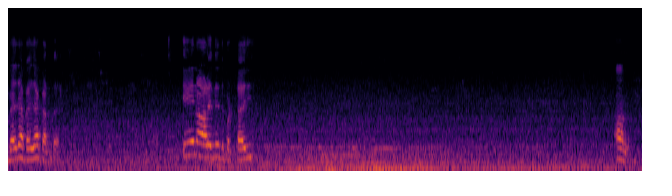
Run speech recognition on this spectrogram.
ਬਹਿ ਜਾ ਬਹਿ ਜਾ ਕਰਦਾ ਹੈ। ਇਹ ਨਾਲ ਇਹਦੇ ਦੁਪੱਟਾ ਜੀ। ਆ ਲਓ।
